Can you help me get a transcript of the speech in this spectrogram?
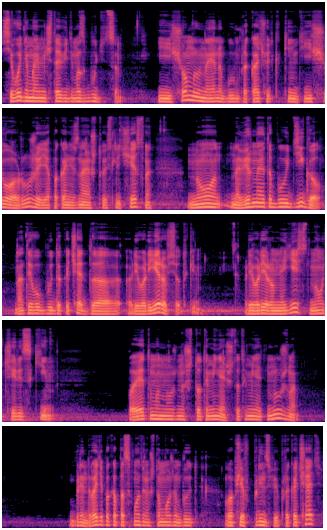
сегодня моя мечта, видимо, сбудется. И еще мы, наверное, будем прокачивать какие-нибудь еще оружия. Я пока не знаю, что, если честно. Но, наверное, это будет Дигл. Надо его будет докачать до револьвера все-таки. Револьвер у меня есть, но через скин. Поэтому нужно что-то менять. Что-то менять нужно. Блин, давайте пока посмотрим, что можно будет вообще в принципе прокачать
